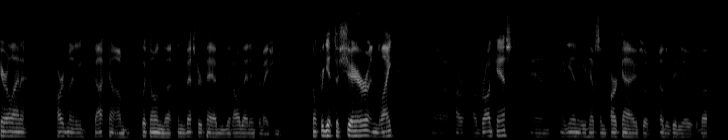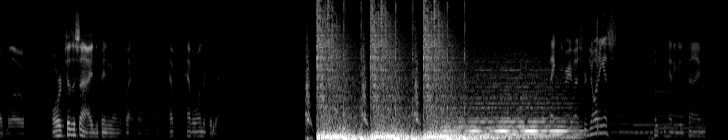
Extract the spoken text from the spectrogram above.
Carolina, hardmoney.com. Click on the investor tab. You get all that information. Don't forget to share and like uh, our, our broadcast. And again, we have some archives of other videos above, below, or to the side, depending on the platform that you're on. Have, have a wonderful day. For joining us. Hope you had a good time,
